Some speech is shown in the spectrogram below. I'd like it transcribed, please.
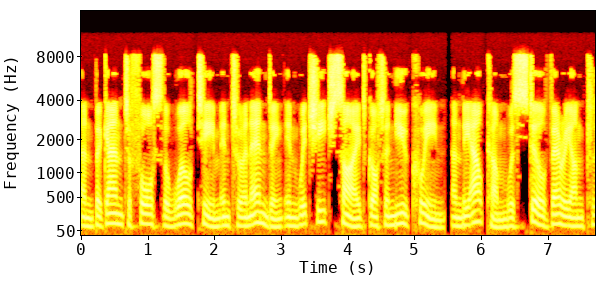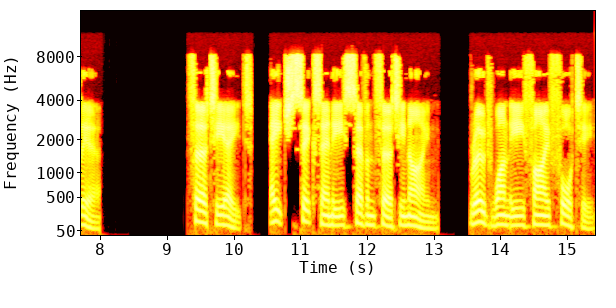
and began to force the world team into an ending in which each side got a new queen, and the outcome was still very unclear. 38. H6 NE739. Road 1 E540.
